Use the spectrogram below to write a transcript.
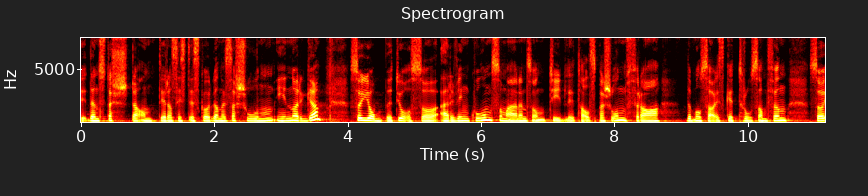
den største antirasistiske organisasjonen i Norge, så jobbet jo også Ervin Kohn, som er en sånn tydelig talsperson fra Det mosaiske trossamfunn. Så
